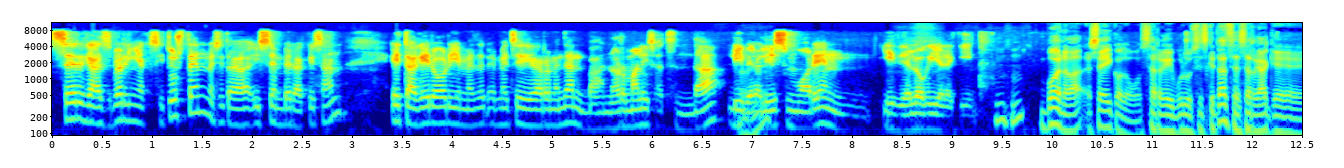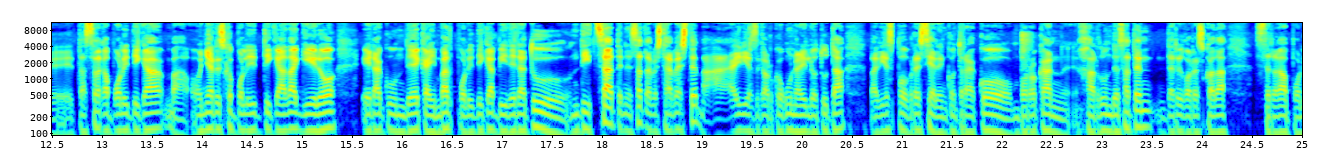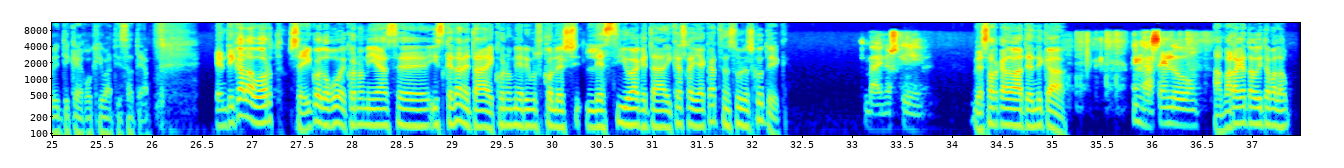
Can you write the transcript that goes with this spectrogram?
zerga ezberdinak zituzten, ez eta izen berak izan, eta gero hori emetxe garramendean ba, normalizatzen da liberalismoaren ideologiarekin. Mhm. Bueno, ba, segiko dugu, zergei buruz izketa, ze zergak eh, eta zerga politika, ba, oinarrizko politika da gero erakundeek hainbat politika bideratu ditzaten, ez eta beste beste, ba, aidiez gaurko egunari lotuta, ba, aidiez pobreziaren kontrako borrokan jardun dezaten, derrigorrezkoa da zerga politika egoki bat izatea. Endika labort, segiko dugu ekonomiaz eh, izketan eta ekonomiari buzko les, lezioak eta ikasgaiak hartzen zure eskutik. Bai, noski, Besarkada bat, endika, venga, zain du. amarrak eta goita malau.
